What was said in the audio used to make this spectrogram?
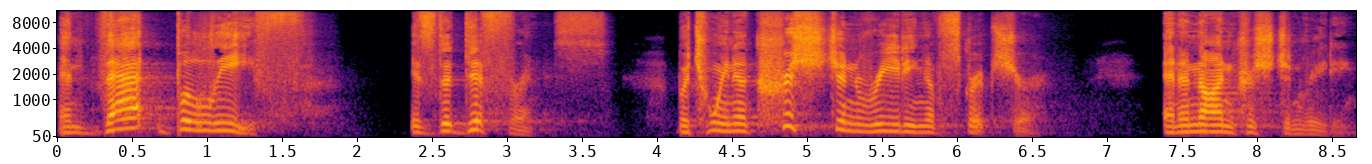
And that belief is the difference between a Christian reading of Scripture and a non Christian reading.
